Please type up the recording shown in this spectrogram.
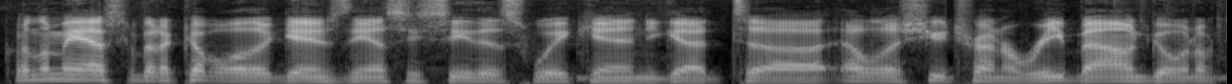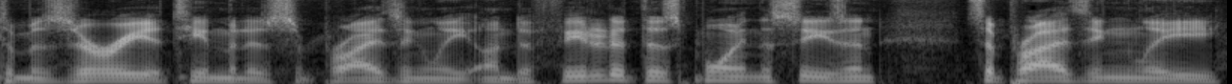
Quinn, let me ask you about a couple other games in the SEC this weekend. You got uh, LSU trying to rebound, going up to Missouri, a team that is surprisingly undefeated at this point in the season. Surprisingly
